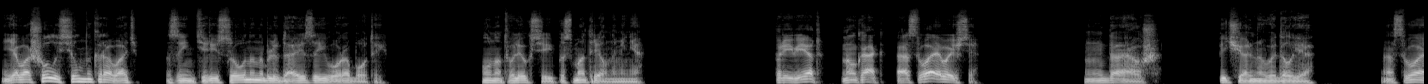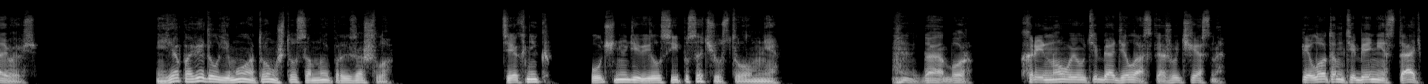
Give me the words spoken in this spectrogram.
Я вошел и сел на кровать, заинтересованно наблюдая за его работой. Он отвлекся и посмотрел на меня. «Привет. Ну как, осваиваешься?» «Да уж», — печально выдал я. «Осваиваюсь». Я поведал ему о том, что со мной произошло. Техник очень удивился и посочувствовал мне. «Да, Бор, хреновые у тебя дела, скажу честно. Пилотом тебе не стать,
